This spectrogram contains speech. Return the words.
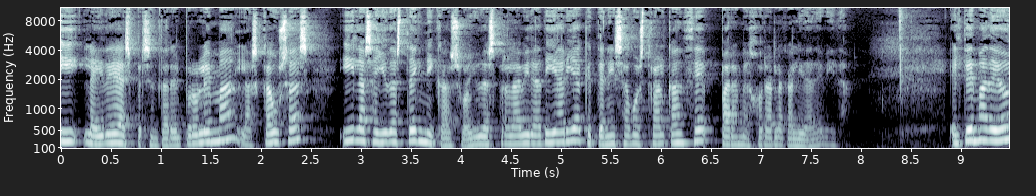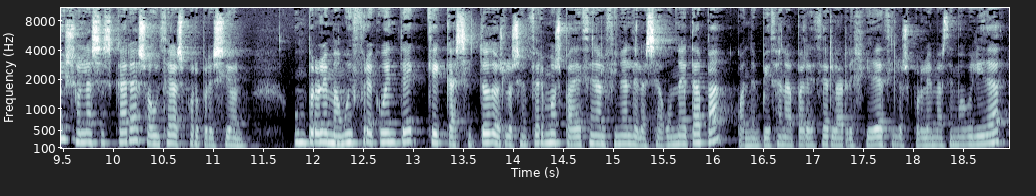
y la idea es presentar el problema, las causas y las ayudas técnicas o ayudas para la vida diaria que tenéis a vuestro alcance para mejorar la calidad de vida. El tema de hoy son las escaras o úlceras por presión, un problema muy frecuente que casi todos los enfermos padecen al final de la segunda etapa, cuando empiezan a aparecer la rigidez y los problemas de movilidad,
